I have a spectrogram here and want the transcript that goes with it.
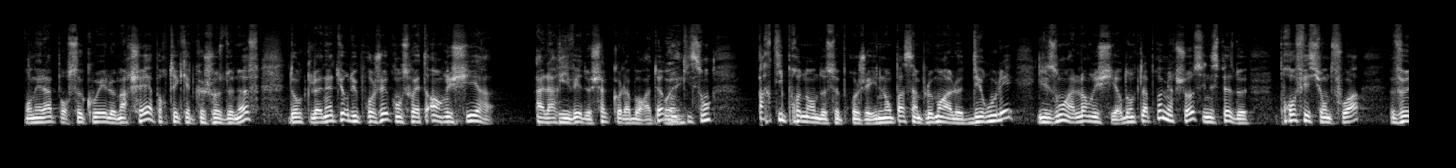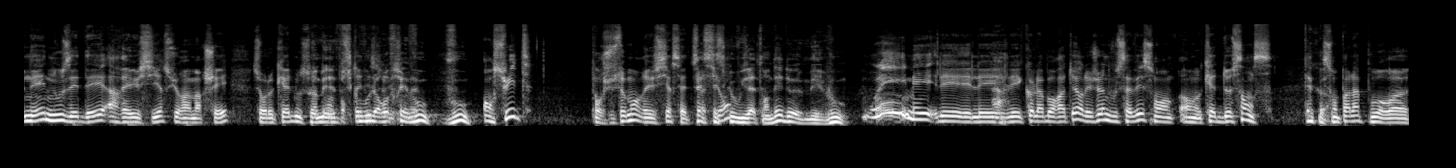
on est là pour secouer le marché, apporter quelque chose de neuf. Donc la nature du projet qu'on souhaite enrichir à l'arrivée de chaque collaborateur, ouais. donc qui sont partie prenante de ce projet. Ils n'ont pas simplement à le dérouler, ils ont à l'enrichir. Donc la première chose, c'est une espèce de profession de foi. Venez nous aider à réussir sur un marché sur lequel nous sommes. Mais ce que vous leur offrez vous, vous. Ensuite, pour justement réussir cette Ça, c'est ce que vous attendez d'eux, mais vous. Oui, mais les, les, ah. les, collaborateurs, les jeunes, vous savez, sont en, en quête de sens. Ils ne sont pas là pour euh,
